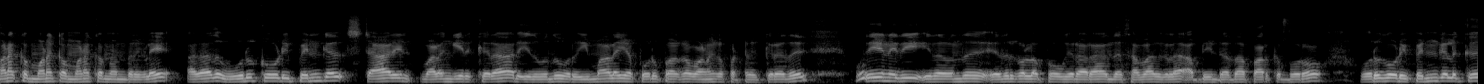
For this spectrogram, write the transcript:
வணக்கம் வணக்கம் வணக்கம் நண்பர்களே. அதாவது ஒரு கோடி பெண்கள் ஸ்டாலின் வழங்கியிருக்கிறார். இது வந்து ஒரு இமாலய பொறுப்பாக வழங்கப்பட்டிருக்கிறது. உதயநிதி இதை வந்து எதிர்கொள்ளப் போகிறாரா இந்த சவால்களை அப்படின்றத பார்க்க போகிறோம் ஒரு கோடி பெண்களுக்கு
